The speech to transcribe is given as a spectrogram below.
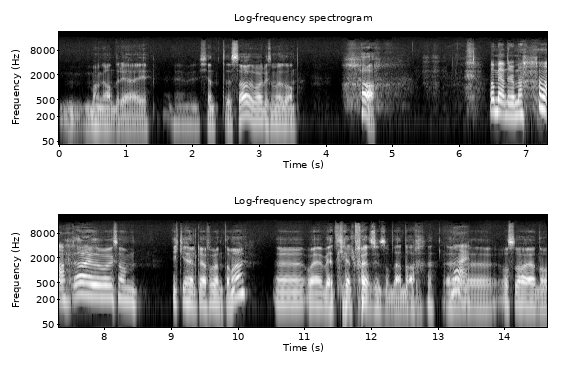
mange andre jeg uh, kjente sa. Det var liksom sånn Ha! Hva mener du med ha? Det var liksom ikke helt det jeg forventa meg. Uh, og jeg vet ikke helt hva jeg syns om den da. Uh, og så har jeg nå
